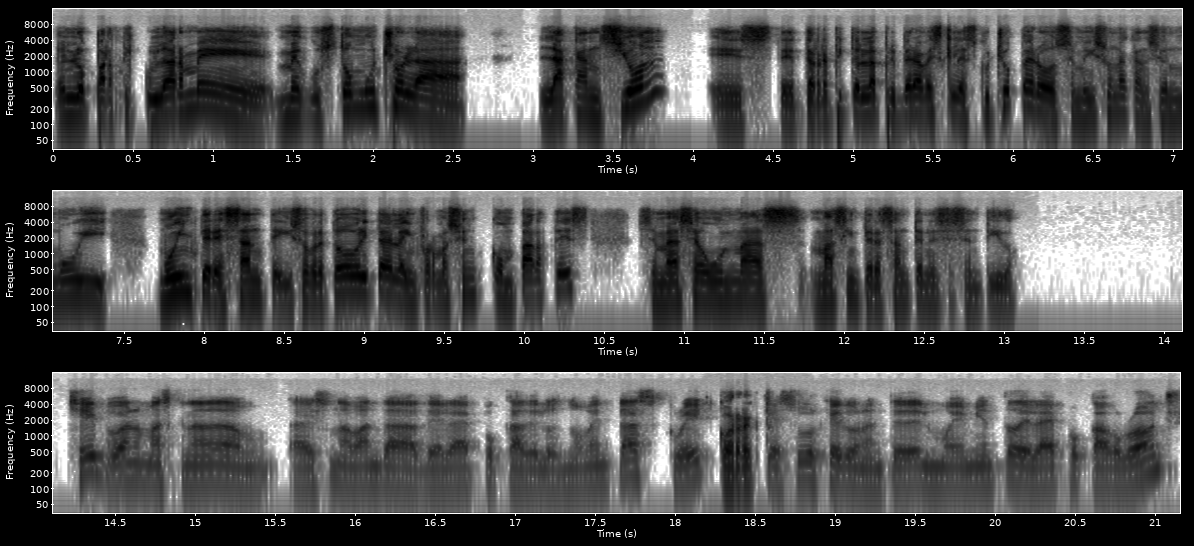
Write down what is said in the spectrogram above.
en lo particular me, me gustó mucho la, la canción. Este, te repito, es la primera vez que la escucho, pero se me hizo una canción muy, muy interesante y sobre todo ahorita la información que compartes se me hace aún más, más interesante en ese sentido. Sí, bueno, más que nada es una banda de la época de los noventas, Great, Correcto. que surge durante el movimiento de la época grunge.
